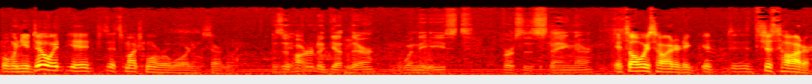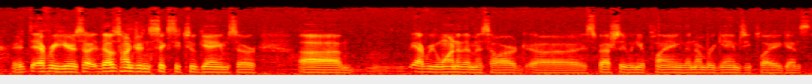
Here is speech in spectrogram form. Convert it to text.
But when you do it it's much more rewarding, certainly. Is it harder to get there, when the East, versus staying there? It's always harder to. It, it's just harder. It, every year, so those 162 games are. Um, every one of them is hard, uh, especially when you're playing the number of games you play against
